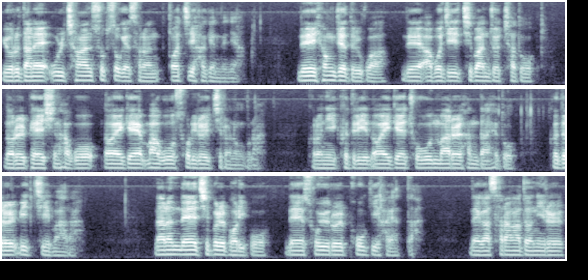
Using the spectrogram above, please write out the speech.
요르단의 울창한 숲속에서는 어찌 하겠느냐? 내 형제들과 내 아버지 집안조차도 너를 배신하고 너에게 마구 소리를 지르는구나. 그러니 그들이 너에게 좋은 말을 한다 해도 그들을 믿지 마라. 나는 내 집을 버리고 내 소유를 포기하였다. 내가 사랑하던 이를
